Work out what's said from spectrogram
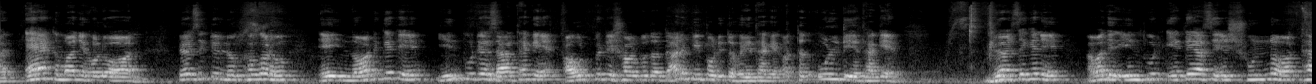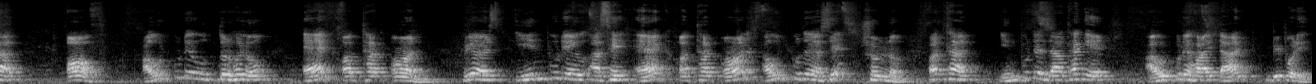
আর এক মানে হলো অন ফ্রেন্ডস একটু লক্ষ্য করো, এই নট গেটে ইনপুটে যা থাকে আউটপুটে সর্বদা তার বিপরীত হয়ে থাকে, অর্থাৎ উল্টিয়ে থাকে। ভিউয়ার্স এখানে আমাদের ইনপুট এতে আছে শূন্য অর্থাৎ অফ আউটপুটে উত্তর হলো এক অর্থাৎ অন ভিউয়ার্স ইনপুটে আছে এক অর্থাৎ অন আউটপুটে আছে শূন্য। অর্থাৎ ইনপুটে যা থাকে আউটপুটে হয় তার বিপরীত।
